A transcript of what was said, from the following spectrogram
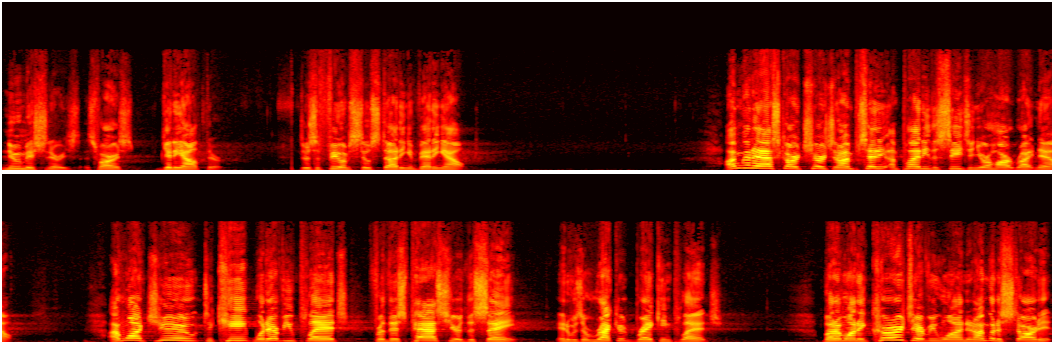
New missionaries, as far as getting out there. There's a few I'm still studying and vetting out. I'm going to ask our church, and I'm, planting the seeds in your heart right now. I want you to keep whatever you pledged for this past year the same. And it was a record breaking pledge. But I want to encourage everyone, and I'm going to start it.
